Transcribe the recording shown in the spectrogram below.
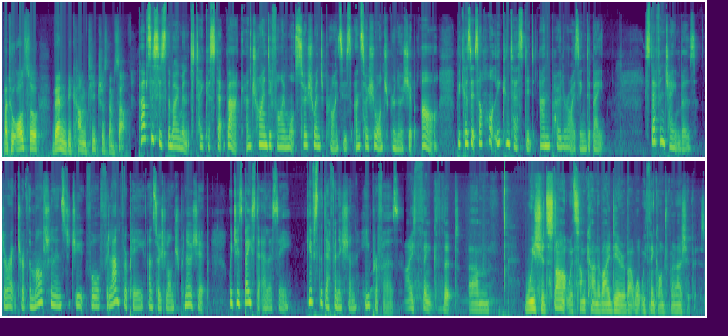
but who also then become teachers themselves. Perhaps this is the moment to take a step back and try and define what social enterprises and social entrepreneurship are, because it's a hotly contested and polarising debate. Stephan Chambers, director of the Marshall Institute for Philanthropy and Social Entrepreneurship, which is based at LSE, gives the definition he prefers. I think that um, we should start with some kind of idea about what we think entrepreneurship is.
